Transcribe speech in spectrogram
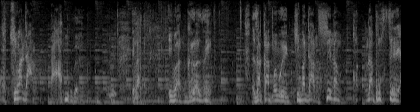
в чемодан. Иван, Иван Грозный закапывает чемодан с сыном на пустыре.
